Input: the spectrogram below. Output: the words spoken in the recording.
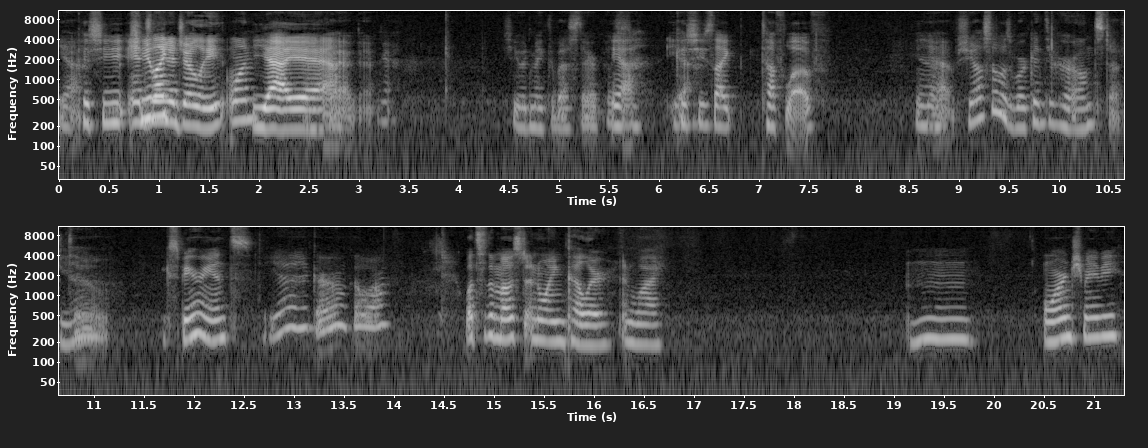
Yeah. Because she, she Angelina like. Jolie one? Yeah, yeah, yeah. Okay, okay, okay. She would make the best therapist. Yeah. Yeah. Because she's like tough love. Know? yeah. She also was working through her own stuff Yeah. too. Experience. Yeah, girl, go on. What's the most annoying color and why? Mm, orange, maybe?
